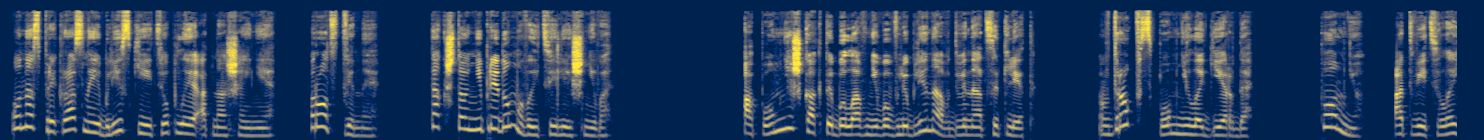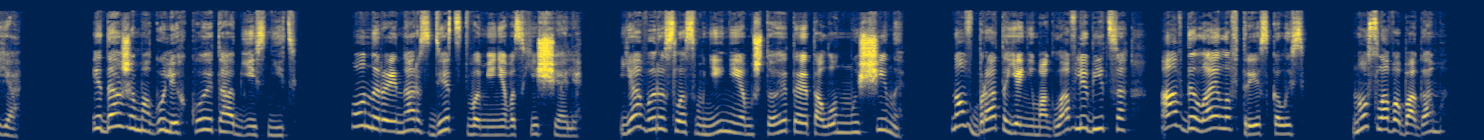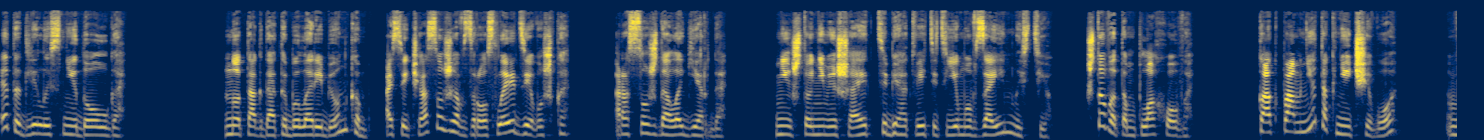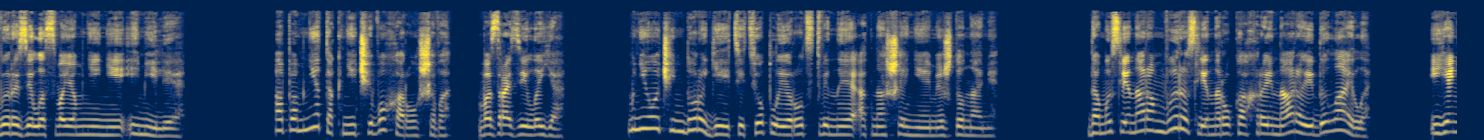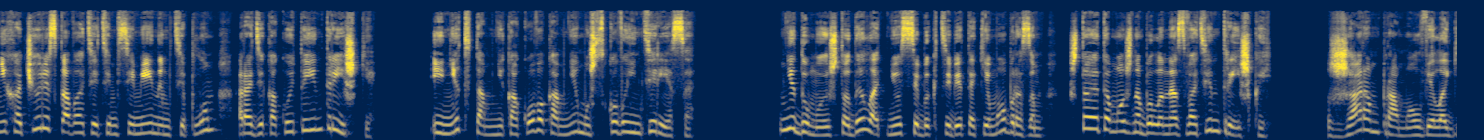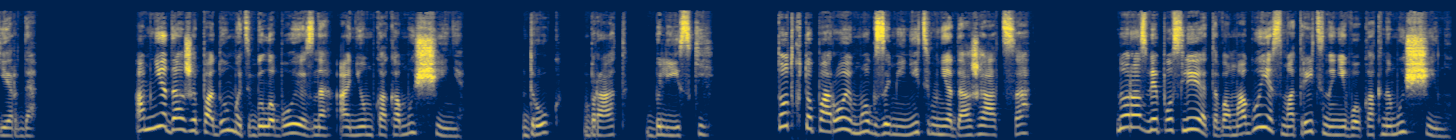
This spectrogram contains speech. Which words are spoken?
«У нас прекрасные близкие и теплые отношения, родственные, так что не придумывайте лишнего». «А помнишь, как ты была в него влюблена в 12 лет?» Вдруг вспомнила Герда. «Помню», — ответила я. «И даже могу легко это объяснить. Он и Рейнар с детства меня восхищали. Я выросла с мнением, что это эталон мужчины. Но в брата я не могла влюбиться, а в Делайла втрескалась. Но, слава богам, это длилось недолго. «Но тогда ты была ребенком, а сейчас уже взрослая девушка», — рассуждала Герда. «Ничто не мешает тебе ответить ему взаимностью. Что в этом плохого?» «Как по мне, так ничего», — выразила свое мнение Эмилия. «А по мне так ничего хорошего», — возразила я. Мне очень дороги эти теплые родственные отношения между нами. Да мы с Ленаром выросли на руках Рейнара и Делайла, и я не хочу рисковать этим семейным теплом ради какой-то интрижки. И нет там никакого ко мне мужского интереса. Не думаю, что Дел отнесся бы к тебе таким образом, что это можно было назвать интрижкой. С жаром промолвила Герда. А мне даже подумать было боязно о нем как о мужчине. Друг, брат, близкий. Тот, кто порой мог заменить мне даже отца. Но разве после этого могу я смотреть на него как на мужчину?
